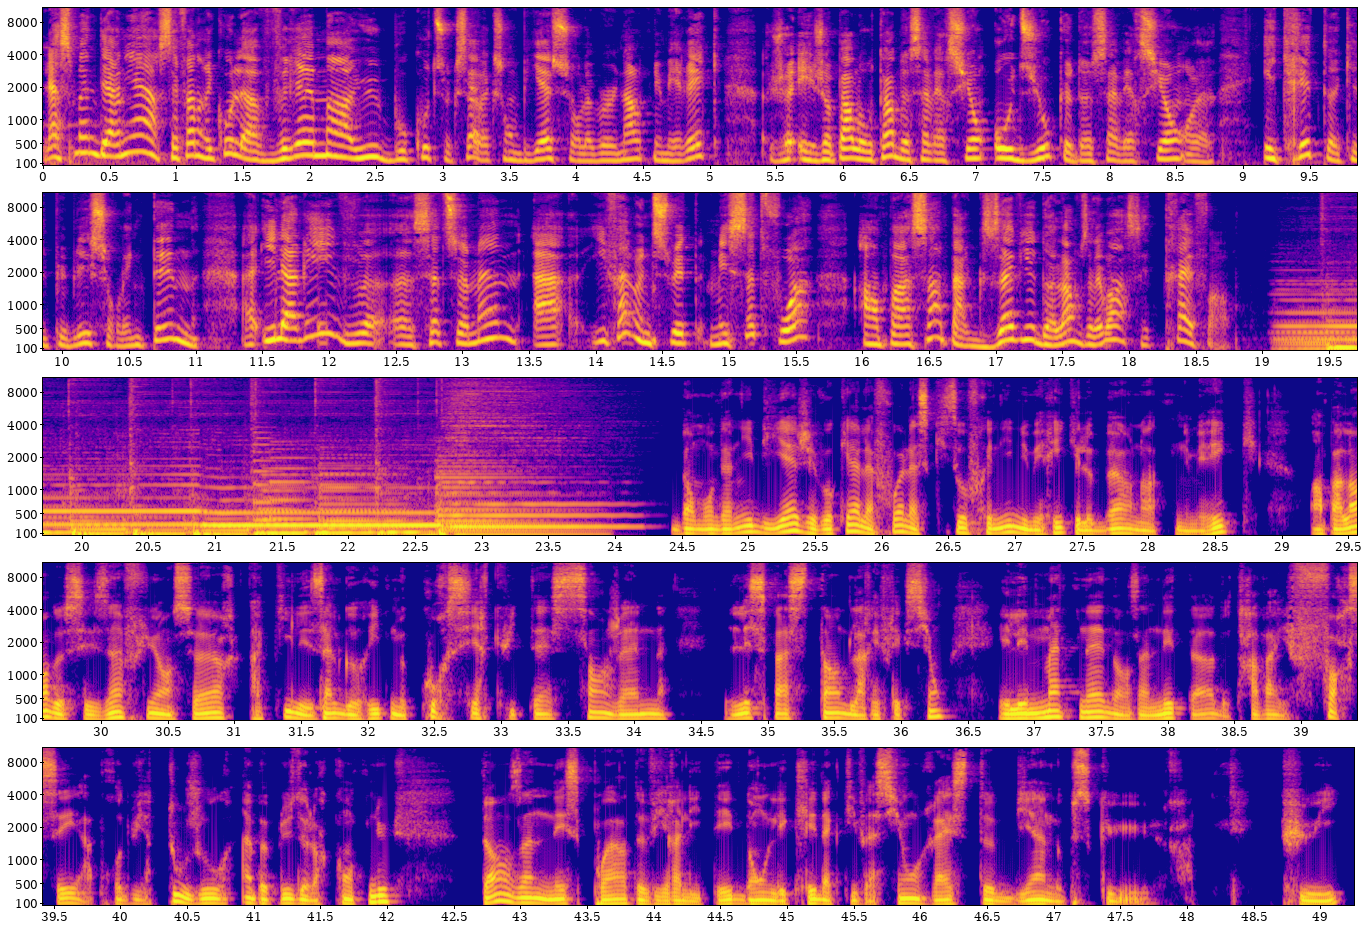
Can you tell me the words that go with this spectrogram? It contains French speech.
La semaine dernière, Stéphane Ricoul a vraiment eu beaucoup de succès avec son billet sur le burn-out numérique, et je parle autant de sa version audio que de sa version euh, écrite qu'il publie sur LinkedIn. Euh, il arrive euh, cette semaine à y faire une suite, mais cette fois en passant par Xavier Dolan. Vous allez voir, c'est très fort. Dans mon dernier billet, j'évoquais à la fois la schizophrénie numérique et le burn-out numérique en parlant de ces influenceurs à qui les algorithmes court-circuitaient sans gêne l'espace-temps de la réflexion et les maintenaient dans un état de travail forcé à produire toujours un peu plus de leur contenu dans un espoir de viralité dont les clés d'activation restent bien obscures. Puis,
